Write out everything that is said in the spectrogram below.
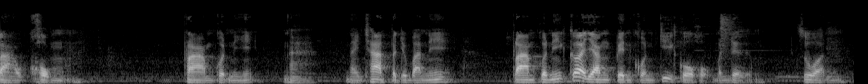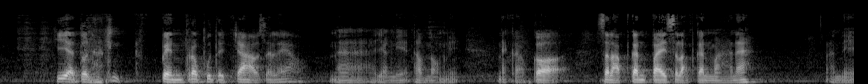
กล่าวคมพราหมณ์คนนี้นะในชาติปัจจุบันนี้ พราหมณ์คนนี้ก็ยังเป็นคนกี้โกหกเหมือนเดิม ส่วนเฮียตัวนั้นเป็นพระพุทธเจ้าซะแล้วนะอย่างนี้ทำนองนี้นะครับ ก็สลับกันไปสลับกันมานะ อันนี้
